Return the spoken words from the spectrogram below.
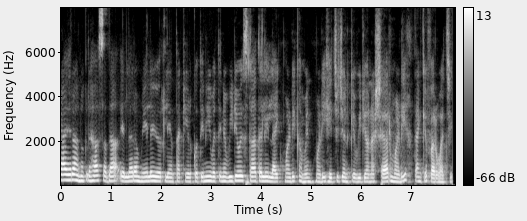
ರಾಯರ ಅನುಗ್ರಹ ಸದಾ ಎಲ್ಲರ ಮೇಲೆ ಇರಲಿ ಅಂತ ಕೇಳ್ಕೊತೀನಿ. ಇವತ್ತಿನ ವಿಡಿಯೋ ಇಷ್ಟ ಆದಲ್ಲಿ ಲೈಕ್ ಮಾಡಿ, ಕಮೆಂಟ್ ಮಾಡಿ, ಹೆಚ್ಚು ಜನಕ್ಕೆ ವಿಡಿಯೋನ ಶೇರ್ ಮಾಡಿ. Thank you for watching.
